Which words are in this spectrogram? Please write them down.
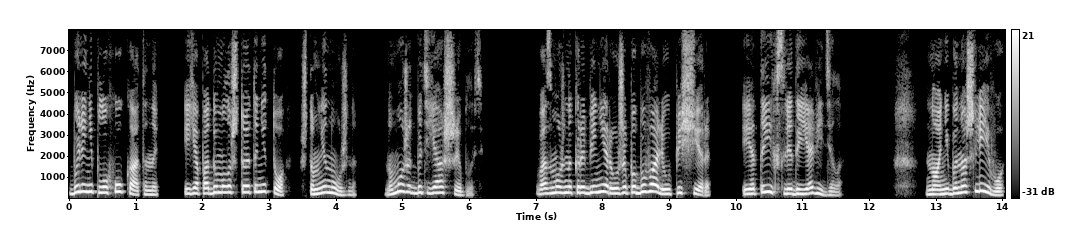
были неплохо укатаны, и я подумала, что это не то, что мне нужно. Но, может быть, я ошиблась. Возможно, карабинеры уже побывали у пещеры, и это их следы я видела. Но они бы нашли его,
